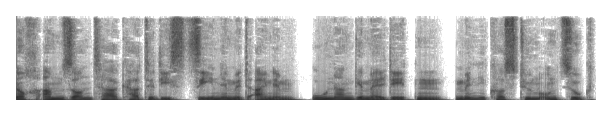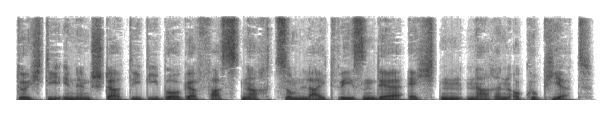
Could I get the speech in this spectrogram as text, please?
Noch am Sonntag hatte die Szene mit einem unangemeldeten Minikostümumzug durch die Innenstadt die Dieburger Fastnacht zum Leidwesen der echten Narren okkupiert.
